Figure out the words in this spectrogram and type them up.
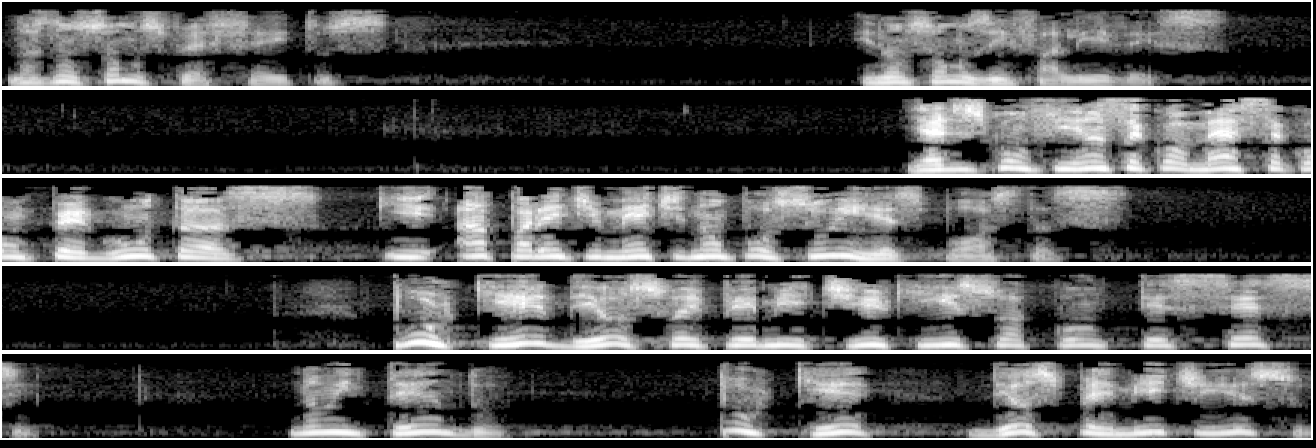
Nós não somos perfeitos e não somos infalíveis. E a desconfiança começa com perguntas que aparentemente não possuem respostas. Por que Deus foi permitir que isso acontecesse? Não entendo. Por que Deus permite isso?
